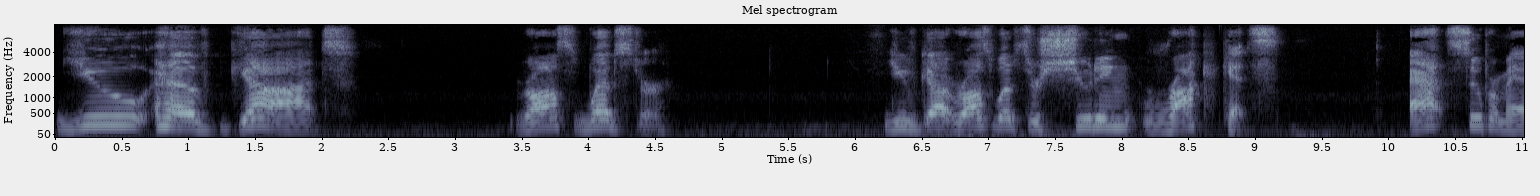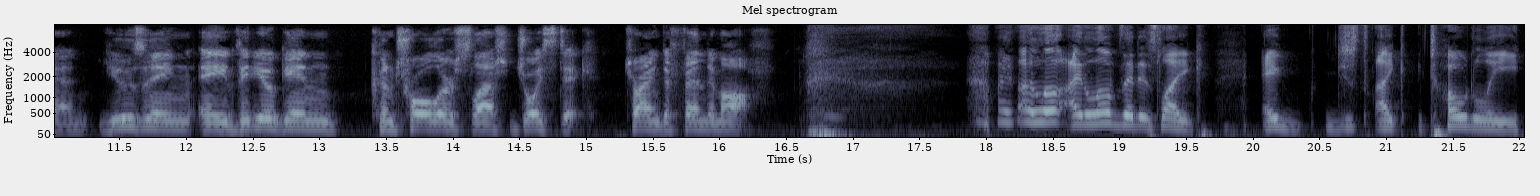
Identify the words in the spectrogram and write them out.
you have got Ross Webster. You've got Ross Webster shooting rockets at Superman using a video game controller slash joystick, trying to fend him off. I, I love I love that it's like a just like totally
